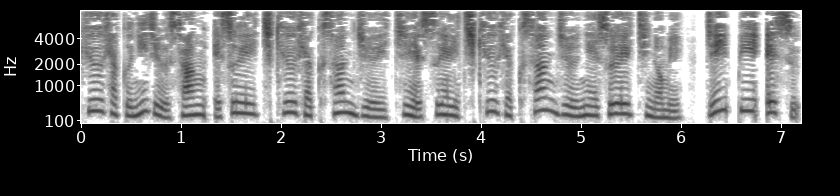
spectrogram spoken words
923SH931SH932SH のみ GPS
